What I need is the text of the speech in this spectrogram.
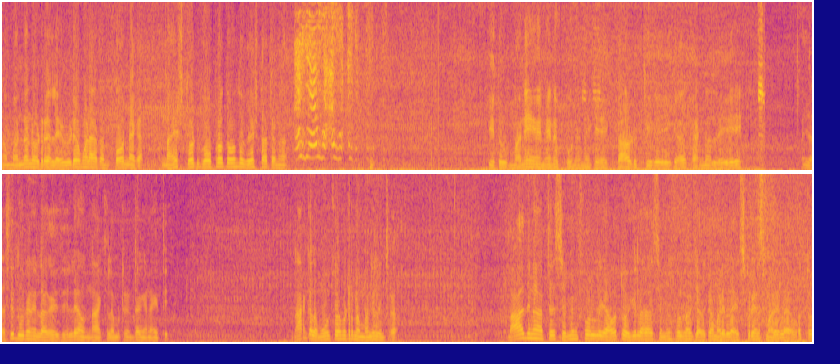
ನಮ್ಮ ಅಣ್ಣ ನೋಡ್ರಿ ಅಲ್ಲೇ ವಿಡಿಯೋ ಮಾಡಾಕತ್ತಾನ ಫೋನ್ನಾಗ ನಾ ಎಷ್ಟು ದೊಡ್ಡ ಗೋಪ್ರ ತೊಗೊಂಡು ವೇಸ್ಟ್ ಆತನ. ಇದು ಮನೆ ನೆನಪು ನನಗೆ ಕಾಡುತ್ತಿದೆ ಈಗ ಕಣ್ಣಲ್ಲಿ. ಜಾಸ್ತಿ ದೂರನಿಲ್ಲ ಇಲ್ಲೇ ಒಂದು ನಾಲ್ಕು ಕಿಲೋಮೀಟ್ರ್ ಇದ್ದಂಗೆ ಏನೈತಿ. ನಾಲ್ಕಲ್ಲ, ಮೂರು ಕಿಲೋಮೀಟ್ರ್ ನಮ್ಮ ಮನೇಲಿ ನಿಂತ್ರ. ಭಾಳ ದಿನ ಆಯ್ತು ಸ್ವಿಮ್ಮಿಂಗ್ ಫೂಲ್ ಯಾವತ್ತೂ ಹೋಗಿಲ್ಲ ಸ್ವಿಮ್ಮಿಂಗ್ ಪೂಲ್ನಾಗ ಜಳಕ ಮಾಡಿಲ್ಲ ಎಕ್ಸ್ಪೀರಿಯೆನ್ಸ್ ಮಾಡಿಲ್ಲ ಯಾವತ್ತು.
